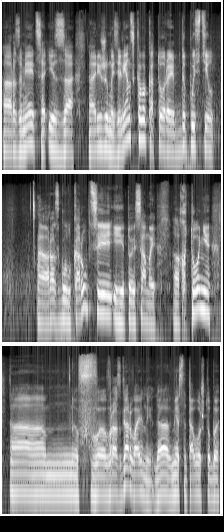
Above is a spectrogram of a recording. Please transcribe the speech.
разумеется, из-за режима Зеленского, который допустил Э, разгул коррупции и той самой э, хтони э, в, разгар войны. Да, вместо того, чтобы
